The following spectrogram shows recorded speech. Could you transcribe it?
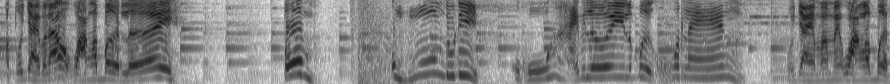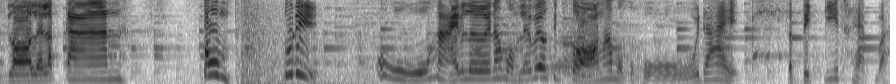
เอาตัวใหญ่มาแล้ววางระเบิดเลยตุ้มอืมดูดิโอ้โหหายไปเลยระเบิดโคตรแรง ตัวใหญ่มาไหม่วางระเบิดรอเลยละกันตุ้มดูดิโอ้โหหายไปเลยนะผมเลเวล 12 นะครับผมโอ้โหได้สติกกี้แทร็ว่ะ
